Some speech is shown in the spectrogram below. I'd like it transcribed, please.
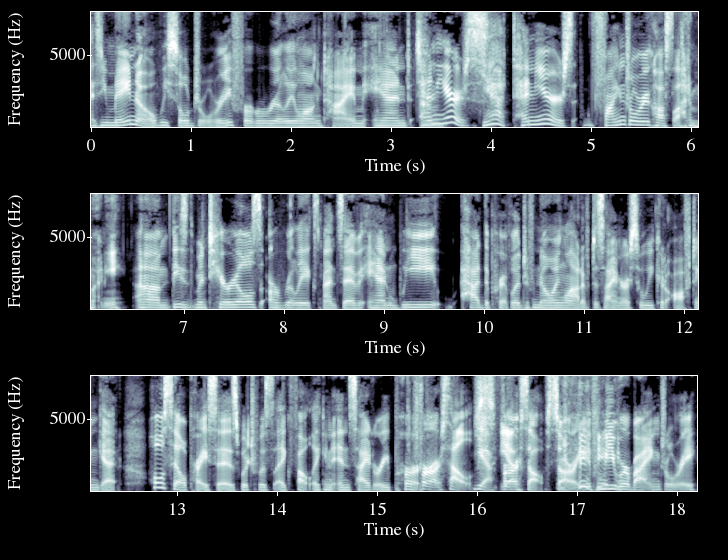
as you may know, we sold jewelry for a really long time and 10 um, years. Yeah, 10 years. Fine jewelry costs a lot of money. Um, these materials are really expensive. And we had the privilege of knowing a lot of designers. So we could often get wholesale prices, which was like felt like an insidery perk. For ourselves. Yeah, for ourselves. Sorry, if we were buying jewelry.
